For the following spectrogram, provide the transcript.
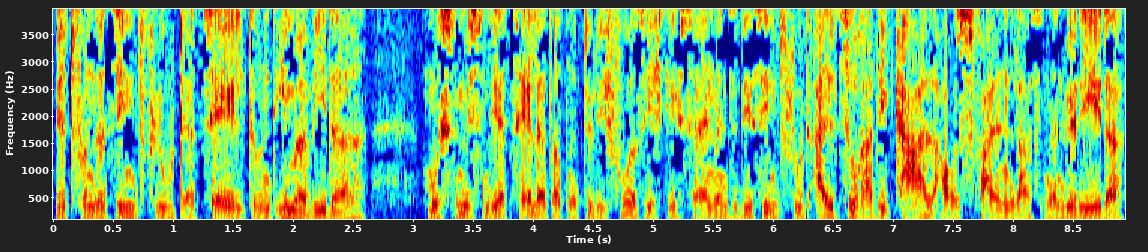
wird von der Sintflut erzählt und immer wieder muss, müssen die Erzähler dort natürlich vorsichtig sein. Wenn sie die Sintflut allzu radikal ausfallen lassen, dann würde jeder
